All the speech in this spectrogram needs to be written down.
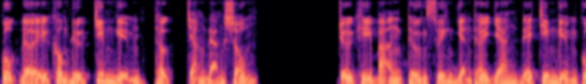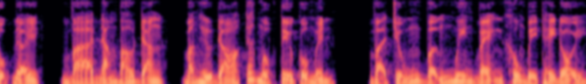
cuộc đời không được chiêm nghiệm thật chẳng đáng sống. Trừ khi bạn thường xuyên dành thời gian để chiêm nghiệm cuộc đời và đảm bảo rằng bạn hiểu rõ các mục tiêu của mình và chúng vẫn nguyên vẹn không bị thay đổi,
